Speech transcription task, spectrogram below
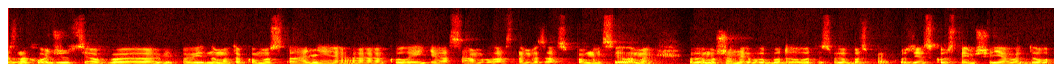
знаходжуся в відповідному такому стані, е, коли я сам власними засобами і силами вимушений вибудовувати свою безпеку. У зв'язку з тим, що я веду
